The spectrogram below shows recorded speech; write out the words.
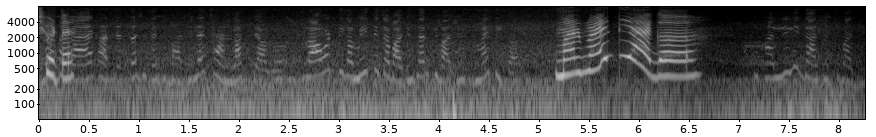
छोट. काय खाते? तशी त्याची भाजी छान लागते अगं. तुला आवडते का? मी तिच्या भाजीसारखी भाजी माहिती का? मला माहिती आहे ग तू खाल्लेली घासाची भाजी?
